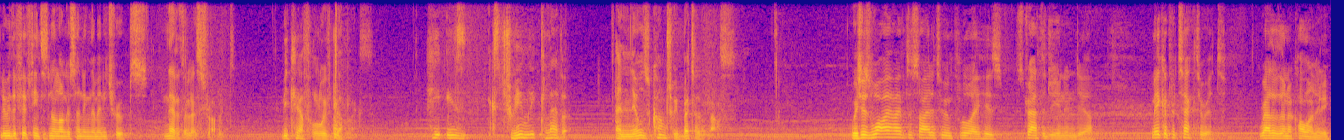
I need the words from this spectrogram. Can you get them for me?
Louis XV is no longer sending them any troops. Nevertheless, Robert, be careful with Duplex. He is extremely clever and knows the country better than us. Which is why I've decided to employ his strategy in India. Make a protectorate rather than a colony.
